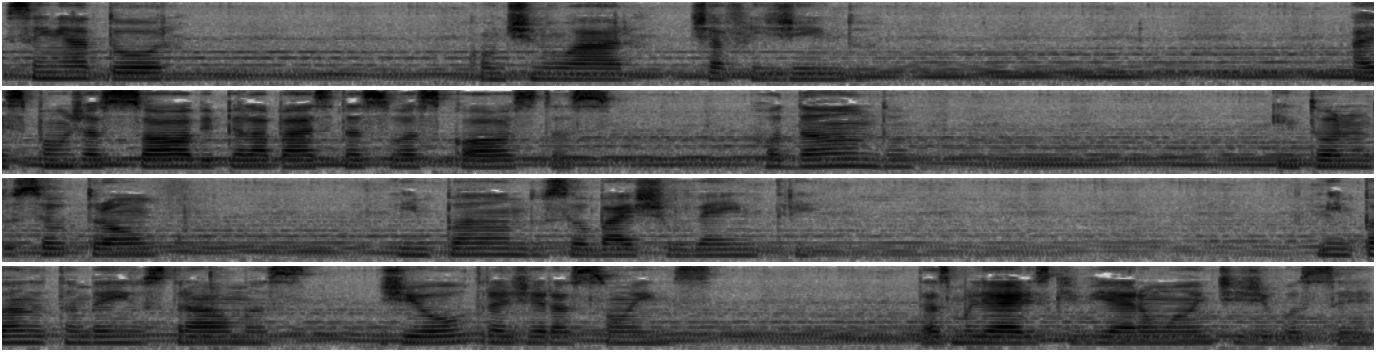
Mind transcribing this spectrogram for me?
sem a dor continuar te afligindo. A esponja sobe pela base das suas costas, rodando em torno do seu tronco, limpando seu baixo ventre, limpando também os traumas de outras gerações, das mulheres que vieram antes de você.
